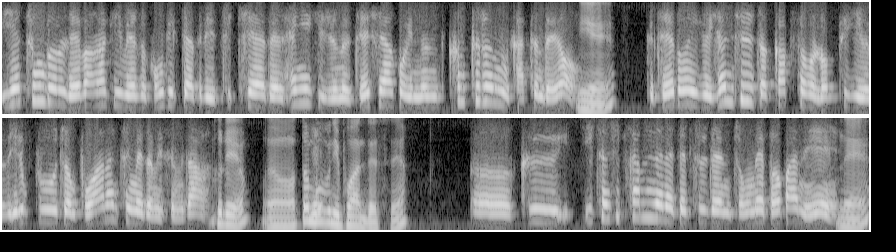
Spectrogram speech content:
이해 충돌을 예방하기 위해서 공직자들이 지켜야 될 행위 기준을 제시하고 있는 큰 틀은 같은데요. 예. 그 제도의 그 현실 적합성을 높이기 위해서 일부 좀 보완한 측면이 좀 있습니다. 그래요? 어, 떤 예. 부분이 보완됐어요? 어, 그 2013년에 제출된 종래 법안이 네.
